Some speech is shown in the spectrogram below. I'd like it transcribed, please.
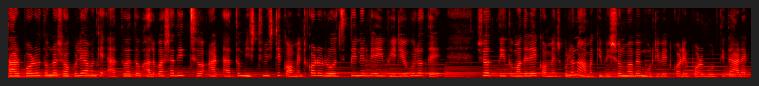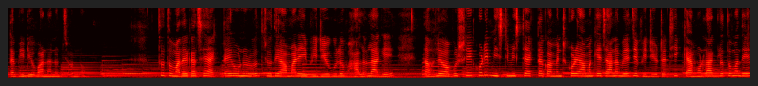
তারপরেও তোমরা সকলে আমাকে এত এত ভালোবাসা দিচ্ছ আর এত মিষ্টি মিষ্টি কমেন্ট করো রোজ দিনের এই ভিডিওগুলোতে। সত্যি তোমাদের এই কমেন্টসগুলো না আমাকে ভীষণভাবে মোটিভেট করে পরবর্তীতে আর একটা ভিডিও বানানোর জন্য। তো তোমাদের কাছে একটাই অনুরোধ, যদি আমার এই ভিডিওগুলো ভালো লাগে, তাহলে অবশ্যই করে মিষ্টি মিষ্টি একটা কমেন্ট করে আমাকে জানাবে যে ভিডিওটা ঠিক কেমন লাগল তোমাদের।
